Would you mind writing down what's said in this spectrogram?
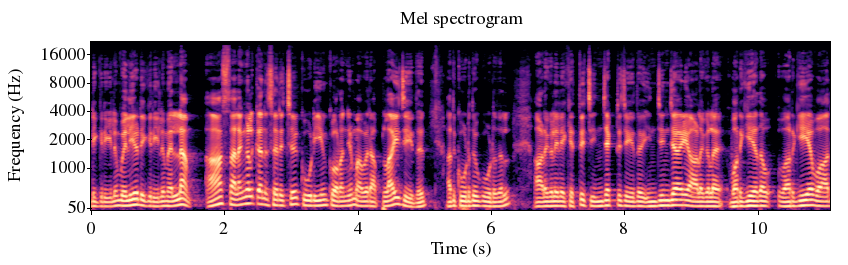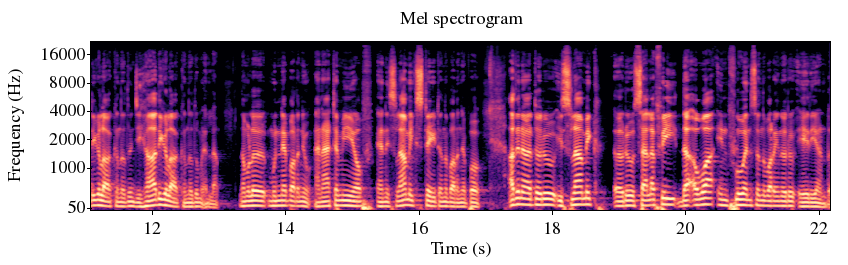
ഡിഗ്രിയിലും വലിയ ഡിഗ്രിയിലും എല്ലാം ആ സ്ഥലങ്ങൾക്കനുസരിച്ച് കൂടിയും കുറഞ്ഞും അവർ അപ്ലൈ ചെയ്ത് അത് കൂടുതൽ കൂടുതൽ ആളുകളിലേക്ക് എത്തിച്ച് ഇഞ്ചക്ട് ചെയ്ത് ഇഞ്ചിഞ്ചായി ആളുകളെ വർഗീയത വർഗീയവാദികളാക്കുന്നതും ജിഹാദികളാക്കുന്നതും എല്ലാം. നമ്മൾ മുന്നേ പറഞ്ഞു anatomy of an Islamic state എന്ന് പറഞ്ഞപ്പോൾ അതിനകത്തൊരു ഇസ്ലാമിക് ഒരു സലഫി ദവ ഇൻഫ്ലുവൻസ് എന്ന് പറയുന്ന ഒരു ഏരിയ ഉണ്ട്.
